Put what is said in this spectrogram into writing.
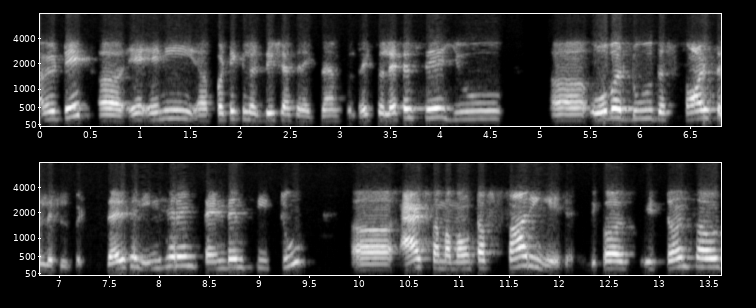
I will take uh, a, any uh, particular dish as an example, right? So, let us say you uh, overdo the salt a little bit. There is an inherent tendency to uh, add some amount of souring agent because it turns out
